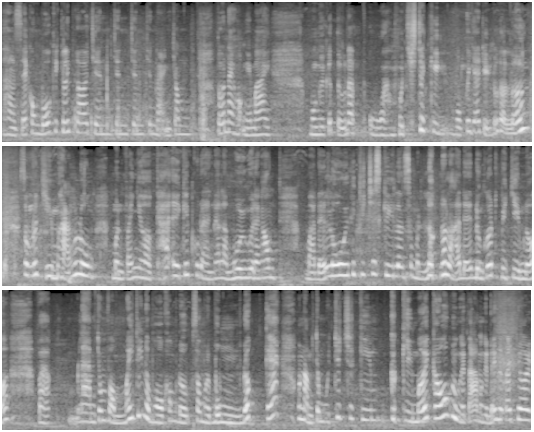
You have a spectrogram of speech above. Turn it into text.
Hằng sẽ công bố cái clip đó trên trên trên trên mạng trong tối nay hoặc ngày mai. Mọi người cứ tưởng là, wow, một chiếc jet ski một cái giá trị rất là lớn. Xong nó chìm hẳn luôn. Mình phải nhờ cả ekip của đoàn ra là 10 người đàn ông mà để lôi cái chiếc jet ski lên, xong mình lật nó lại để đừng có bị chìm nữa. Và làm trong vòng mấy tiếng đồng hồ không được xong rồi bùn đất cát. Nó nằm trong một chiếc jet ski cực kỳ mới cấu của người ta mà người để người ta chơi.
